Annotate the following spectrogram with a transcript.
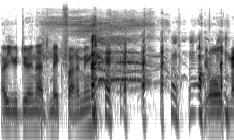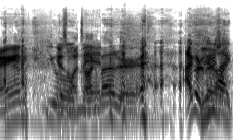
Are you doing that to make fun of me? you old man. You guys want to talk about it, or I go to bed like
